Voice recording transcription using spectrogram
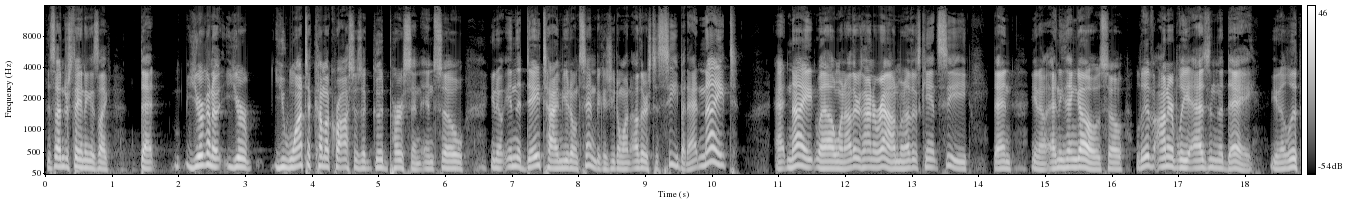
this understanding is like that you're gonna you're you want to come across as a good person, and so you know in the daytime you don't sin because you don't want others to see, but at night, at night, well, when others aren't around, when others can't see, then you know anything goes. So live honorably as in the day. You know, live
